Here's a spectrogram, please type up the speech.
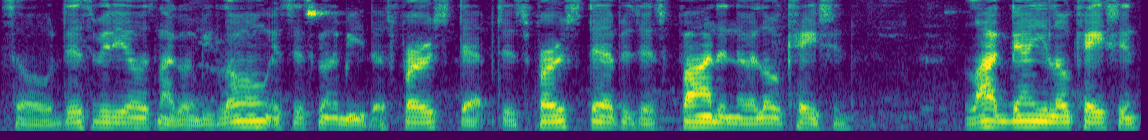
So this video is not going to be long. It's just going to be the first step. Just first step is just finding the location. Lock down your location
